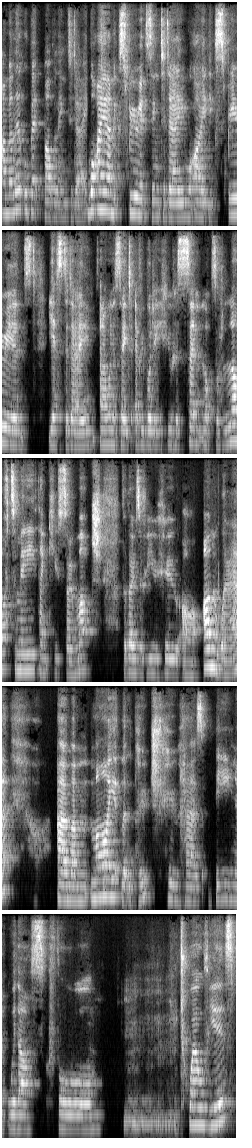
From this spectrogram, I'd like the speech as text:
I'm a little bit bubbling today. What I am experiencing today, what I experienced yesterday. And I want to say to everybody who has sent lots of love to me, thank you so much. For those of you who are unaware, um, um, my little pooch, who has been with us for mm, 12 years,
